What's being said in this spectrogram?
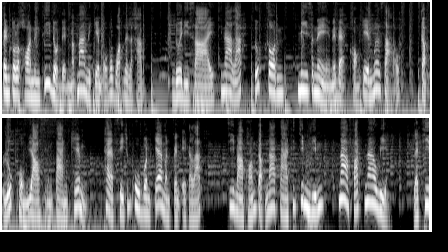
เป็นตัวละครหนึ่งที่โดดเด่นมากๆในเกม Overwatch เลยล่ะครับ ด้วยดีไซน์ที่น่ารักซุกซน มีเสน่ห์ในแบบของเกมเมอร์สาว กับลุคผมยาวสีน้ำตาลเข้ม แถบสีชมพูบนแก้มมันเป็นเอกลักษณ์ ที่มาพร้อมกับหน้าตาที่จิ้มลิ้ม หน้าฟัดหน้าเหวี่ยง และที่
